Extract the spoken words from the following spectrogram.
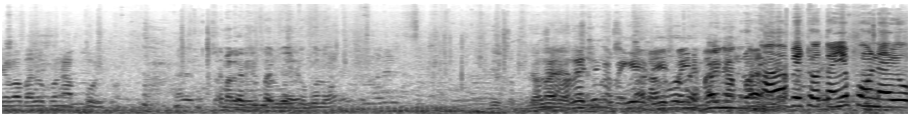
જવાબ આ લોકોને આપવો બેઠો તઈએ ફોન આવ્યો?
